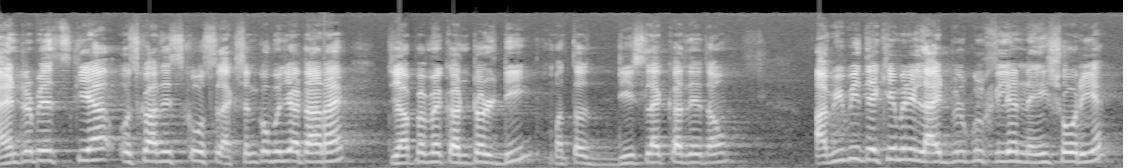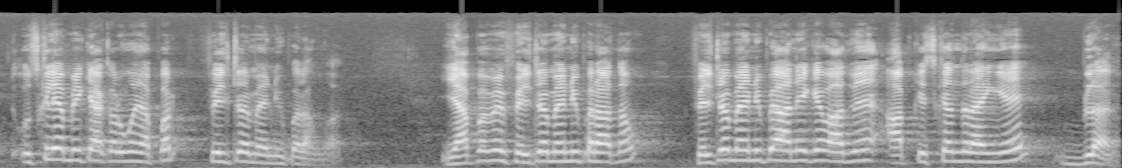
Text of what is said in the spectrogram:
एंटर प्रेस किया, उसके बाद इसको सिलेक्शन को मुझे हटाना है। तो यहाँ पर मैं कंट्रोल डी मतलब डी सेलेक्ट कर देता हूँ। अभी भी देखिए, मेरी लाइट बिल्कुल क्लियर नहीं शो रही है। तो उसके लिए मैं क्या करूँगा यहाँ पर? फ़िल्टर मेन्यू पर आऊँगा। यहाँ पर मैं फ़िल्टर मेन्यू पर आता हूँ। फ़िल्टर मेन्यू पर आने के बाद में आप किसके अंदर आएँगे? ब्लर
